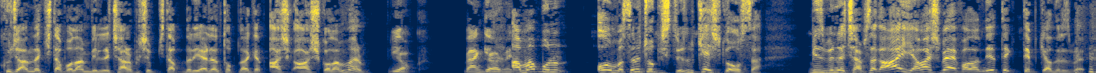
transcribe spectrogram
kucağında kitap olan biriyle çarpışıp kitapları yerden toplarken aşk aşık olan var mı? Yok ben görmedim. Ama bunun olmasını çok istiyoruz. Keşke olsa. Biz birine çarpsak ay yavaş be falan diye tek tepki alırız be.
